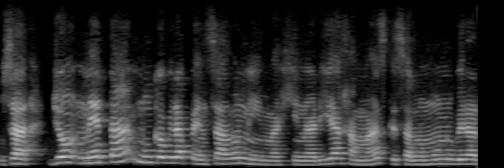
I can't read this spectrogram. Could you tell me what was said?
O sea, yo neta nunca hubiera pensado ni imaginaría jamás que Salomón hubiera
